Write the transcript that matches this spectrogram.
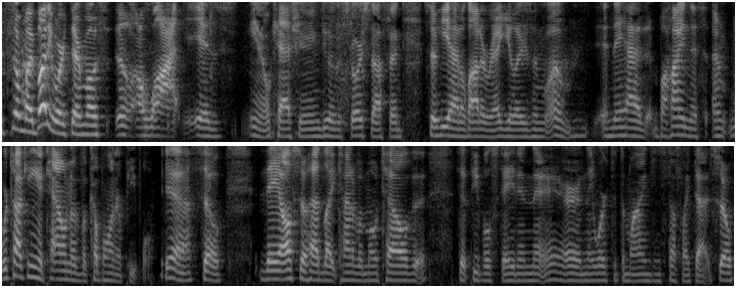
So my buddy worked there most a lot is you know cashiering, doing the store stuff, and so he had a lot of regulars, and um, and they had behind this. And we're talking a town of a couple hundred people. Yeah. So they also had like kind of a motel that that people stayed in there, and they worked at the mines and stuff like that. So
